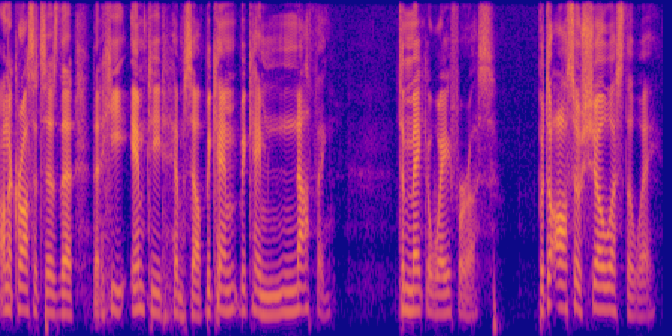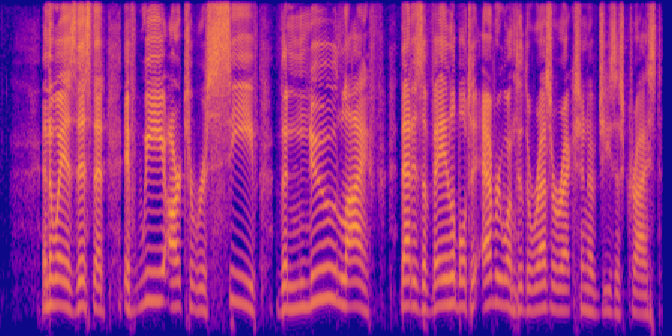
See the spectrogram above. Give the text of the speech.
On the cross, it says that, that he emptied himself, became, became nothing to make a way for us, but to also show us the way. And the way is this that if we are to receive the new life that is available to everyone through the resurrection of Jesus Christ,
